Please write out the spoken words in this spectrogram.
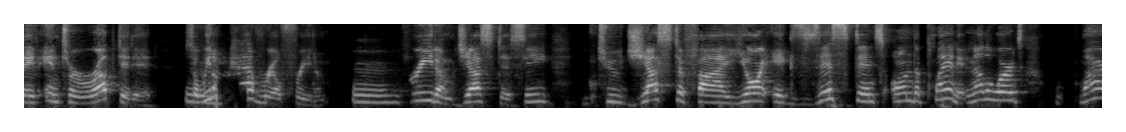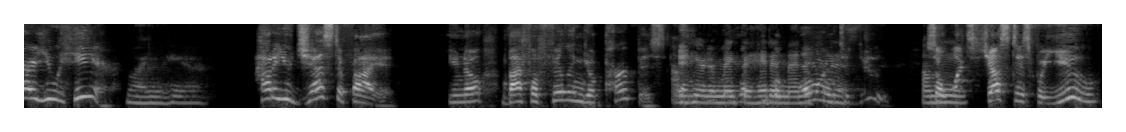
They've interrupted it. So we Mm. don't have real freedom. Mm. freedom, justice, see, to justify your existence on the planet. In other words, why are you here? Why are you here? How do you justify it? You know, by fulfilling your purpose. I'm here to make the hidden manifest. To do. So mean, what's justice for you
